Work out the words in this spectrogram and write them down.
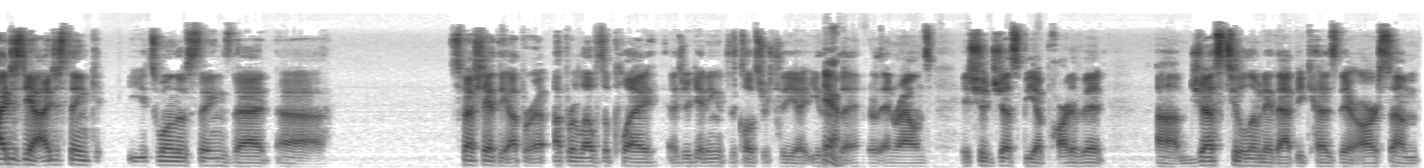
I just yeah, I just think it's one of those things that uh, especially at the upper upper levels of play as you're getting into closer to the uh, either Yeah. the end or the end rounds, it should just be a part of it, um, just to eliminate that because there are some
